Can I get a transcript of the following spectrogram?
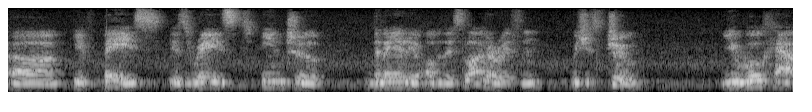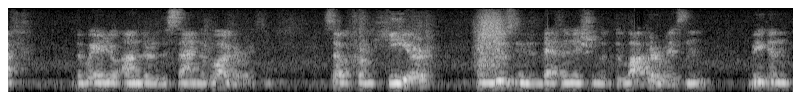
uh, if base is raised into the value of this logarithm, which is true, you will have the value under the sign of logarithm. So from here, and using the definition of the logarithm, we can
